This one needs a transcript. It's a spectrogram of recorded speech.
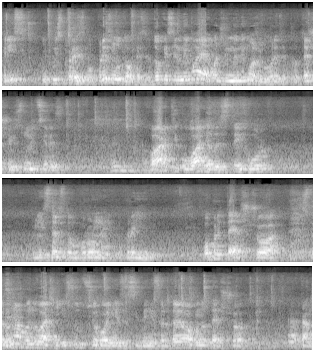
крізь якусь призму. Призму доказів. Доказів немає, отже, ми не можемо говорити про те, що існують ці ризики. Варті уваги листи ГУР Міністерства оборони України. Попри те, що сторона обвинувачення і суд сьогодні засідання звертає увагу на те, що е, там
